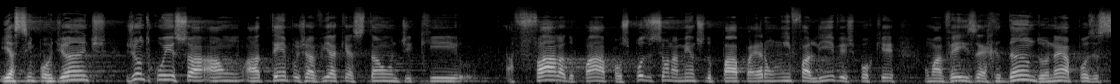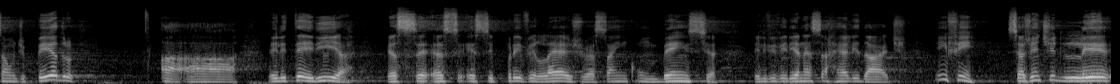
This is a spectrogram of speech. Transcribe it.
e assim por diante. Junto com isso, há, um, há tempo já havia a questão de que a fala do Papa, os posicionamentos do Papa eram infalíveis, porque uma vez herdando né, a posição de Pedro, a, a, ele teria esse, esse, esse privilégio, essa incumbência, ele viveria nessa realidade. Enfim, se a gente lê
